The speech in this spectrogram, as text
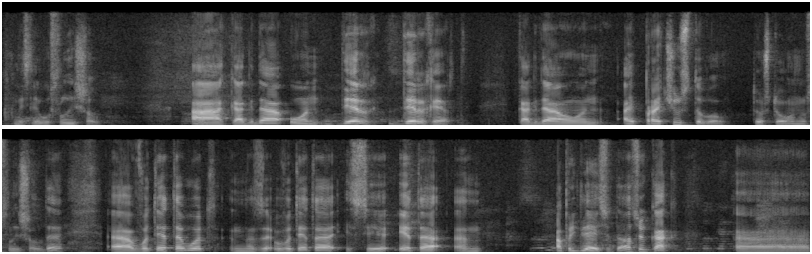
в смысле услышал, а когда он дер, дергерт, когда он а, прочувствовал то, что он услышал, да, а вот это вот, вот это, это определяет ситуацию как э,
